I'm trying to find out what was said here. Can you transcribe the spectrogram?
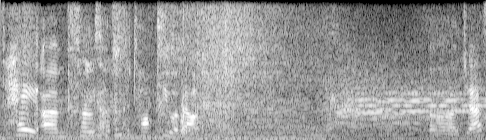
Hey, um, so I was Yeah. hoping to talk to you about. Uh, Jess?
